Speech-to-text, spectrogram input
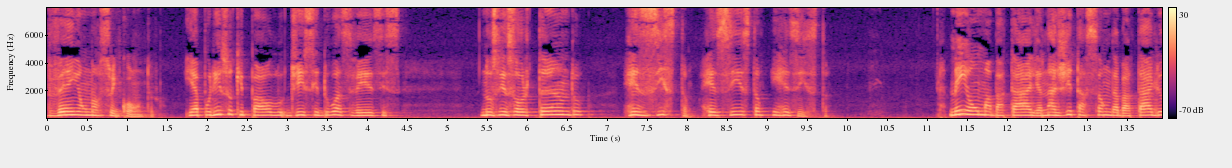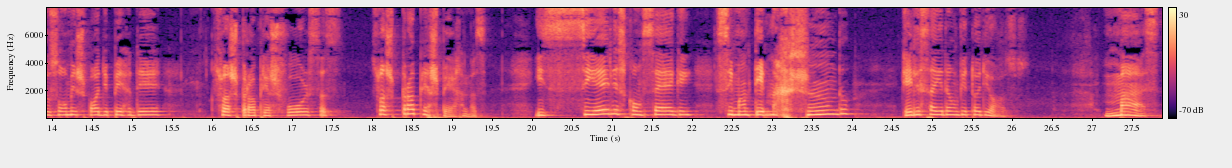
vêm ao nosso encontro. E é por isso que Paulo disse duas vezes, nos exortando: resistam, resistam e resistam. Meio a uma batalha, na agitação da batalha, os homens podem perder suas próprias forças, suas próprias pernas. E se eles conseguem se manter marchando, eles sairão vitoriosos. Mas,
